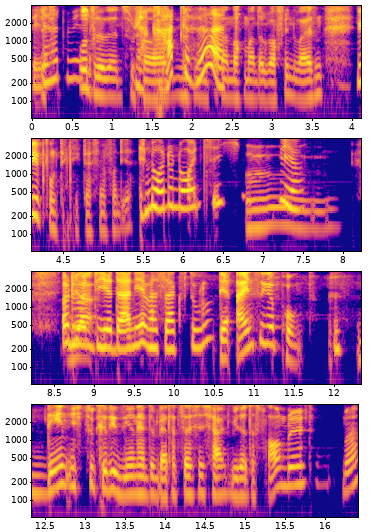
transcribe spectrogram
Bilder hatten wir. Unsere Zuschauer Ja, müssen uns gehört. dann nochmal darauf hinweisen. Wie viele Punkte kriegt der Film von dir? 99. Uh. Ja. Und Ja. von dir, Daniel, was sagst du? Der einzige Punkt, den ich zu kritisieren hätte, wäre tatsächlich halt wieder das Frauenbild. Ne?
